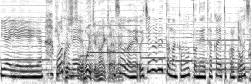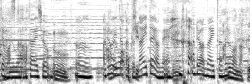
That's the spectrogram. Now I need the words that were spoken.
いやいやいやいや、もっとね、覚えてないからね。そうだね。うちのベッドなんかもっとね、高いところが落ちてますから大丈夫。うん。うん。あれは痛かった。泣いたよね。あれは泣いたあれね。はなく、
